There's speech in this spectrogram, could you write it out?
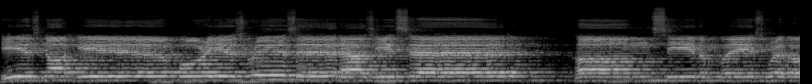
He is not here, for he is risen, as he said. Come, see the place where the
